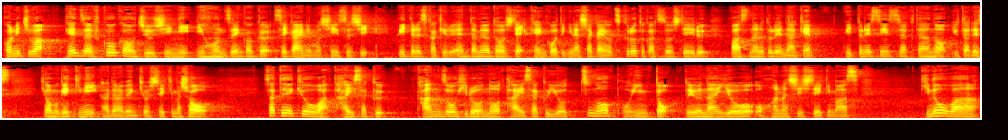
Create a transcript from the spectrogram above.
こんにちは。現在、福岡を中心に日本全国、世界にも進出し、フィットネスかけるエンタメを通して健康的な社会を作ろうと活動しているパーソナルトレーナー兼フィットネスインストラクターのゆたです。今日も元気に体の勉強していきましょう。さて、今日は対策、肝臓疲労の対策4つのポイントという内容をお話ししていきます。昨日は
